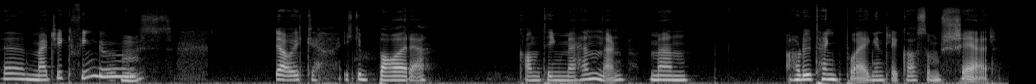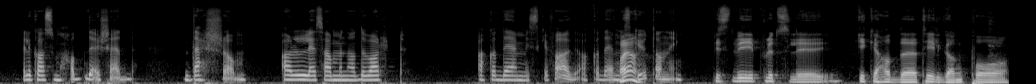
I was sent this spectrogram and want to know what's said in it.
Det er magic fingers. Ja, og ikke, ikke bare kan ting med hendene, men har du tenkt på egentlig hva som skjer, eller hva som hadde skjedd dersom alle sammen hadde valgt akademiske fag, akademisk ah, ja. utdanning? Hvis vi plutselig ikke hadde tilgang på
